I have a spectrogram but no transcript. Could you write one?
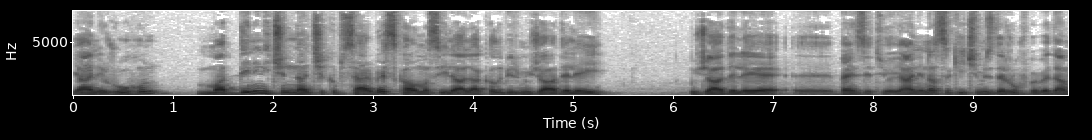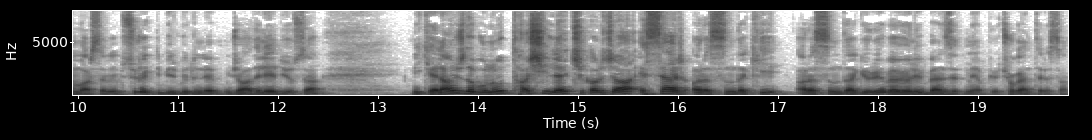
yani ruhun maddenin içinden çıkıp serbest kalması ile alakalı bir mücadeleyi mücadeleye e, benzetiyor. Yani nasıl ki içimizde ruh ve beden varsa ve sürekli birbiriyle mücadele ediyorsa Michelangelo da bunu taş ile çıkaracağı eser arasındaki arasında görüyor ve böyle bir benzetme yapıyor. Çok enteresan.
